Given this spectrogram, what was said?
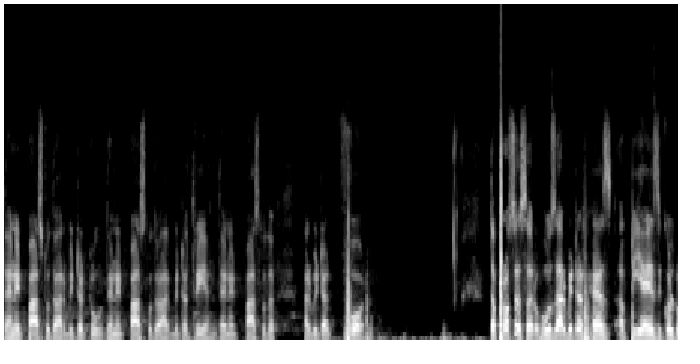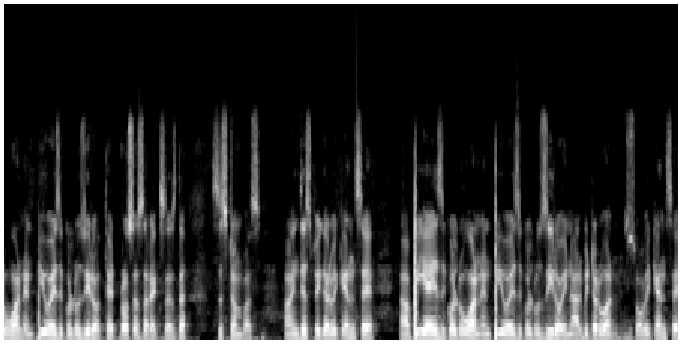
then it pass to the arbiter 2 then it pass to the arbiter 3 and then it pass to the arbiter 4 the processor whose arbiter has a pi is equal to 1 and po is equal to 0 that processor access the system bus. Uh, in this figure we can say uh, pi is equal to 1 and po is equal to 0 in arbiter 1 so we can say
